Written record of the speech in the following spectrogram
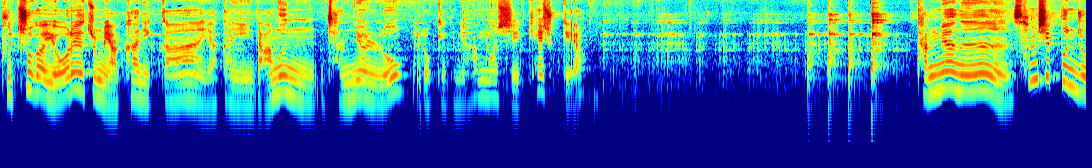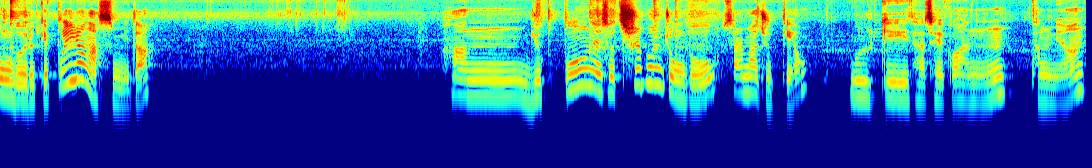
부추가 열에 좀 약하니까 약간 이 남은 잔열로 이렇게 그냥 한 번씩 해줄게요. 당면은 30분 정도 이렇게 불려놨습니다. 한 6분에서 7분 정도 삶아줄게요. 물기 다 제거한 당면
